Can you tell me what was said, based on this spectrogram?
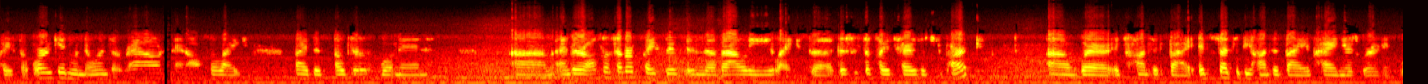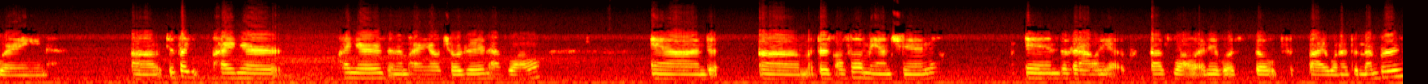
play the organ when no one's around, and also like by this elder woman. Um, and there are also several places in the valley, like the this is the place Heritage Park, um, where it's haunted by. It's said to be haunted by pioneers wearing, wearing uh, just like pioneer pioneers and then pioneer children as well. And um, there's also a mansion in the valley as well, and it was built by one of the members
